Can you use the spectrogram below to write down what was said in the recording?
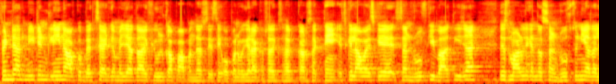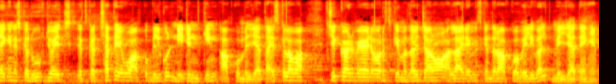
फिंडर नीट एंड क्लीन आपको बैक साइड का मिल जाता है फ्यूल कप आप अंदर से इसे ओपन वगैरह कर सकते हैं। इसके अलावा इसके सन रूफ की बात की जाए तो इस मॉडल के अंदर सन रूफ तो नहीं आता, लेकिन इसका रूफ जो है इसका छत है, वो आपको बिल्कुल नीट एंड क्लीन आपको मिल जाता है। इसके अलावा चिकड़ वेड और इसके मतलब चारों लाइरे में इसके अंदर आपको अवेलेबल मिल जाते हैं।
